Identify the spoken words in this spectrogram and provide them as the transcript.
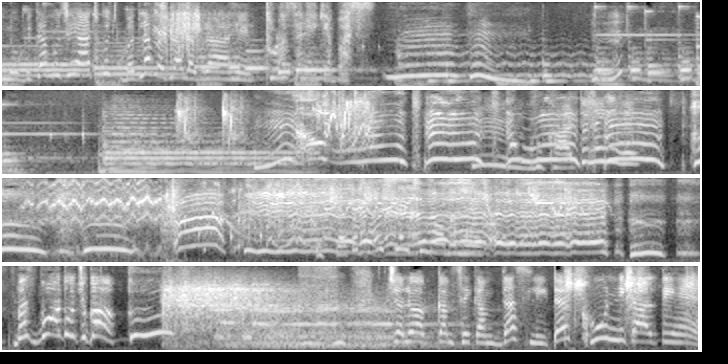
नोबिता, मुझे आज कुछ बदला बदला लग रहा है। थोड़ा सा रह गया, बस। अब कम से कम दस लीटर खून निकालते हैं।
